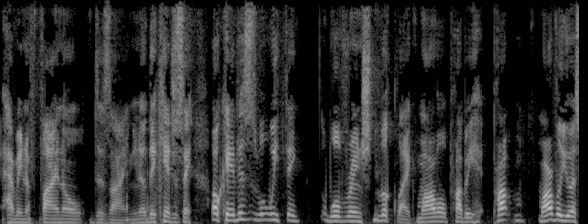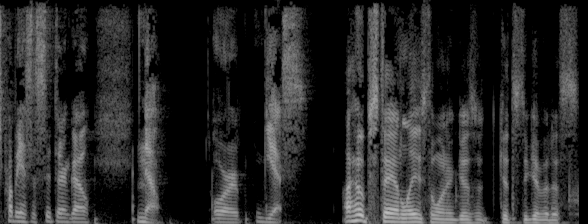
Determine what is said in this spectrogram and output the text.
having a final design. You know, they can't just say, "Okay, this is what we think Wolverine should look like." Marvel probably Pro- Marvel US probably has to sit there and go, "No," or "Yes." I hope Stan Lee's the one who gives it, gets to give it his,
